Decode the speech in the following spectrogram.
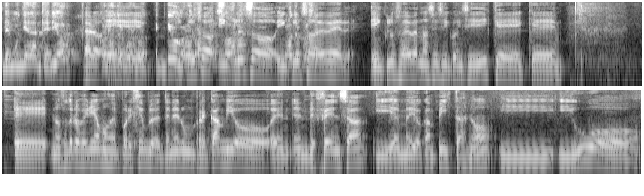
del mundial anterior. Claro, con otro eh, incluso, incluso, incluso Ever, incluso Ever, no sé si coincidís que, que eh, nosotros veníamos, de, por ejemplo, de tener un recambio en, defensa y en mediocampistas, ¿no? Y, hubo,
